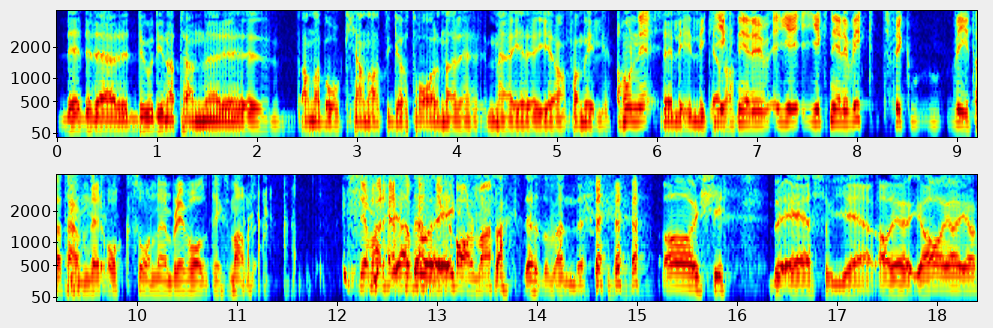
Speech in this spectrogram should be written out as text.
det, det där, du och dina tänder, eh, Anna Bok, kan ha ett gött ha den där med er, er familj. Hon Det är li, lika bra. gick ner, i, gi- gick ner i vikt, fick vita tänder och sonen blev våldtäktsman. Det var det som det var hände, karma. exakt det som hände. Åh shit, det är så jävla, ja, ja, ja, ja,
